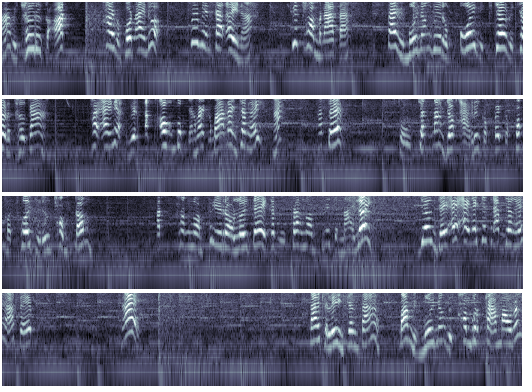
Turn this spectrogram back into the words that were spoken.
ហ៎វាឈឺឬក៏អត់ហើយប្រពន្ធឯងនោះ វាមានកើតអីណាវាធម្មតាតាតែមួយមួយហ្នឹងវារំអួយវាខ្ជិលវាខ្ជិលទៅធ្វើការហើយឯងនេះវាដាក់អស់មុខយ៉ាងម៉េចក៏បានដែរអញ្ចឹងហីហ៎ថាទេចូលចិត្តណាស់យកអារឿងកប៉ិកកប៉ុកមកធ្វើជារឿងធំដុំអត់ខឹងនាំគ្នារកលុយទេគាត់វាប្រឹងនាំគ្នាចំណាយលុយយើងនិយាយអីឯងឯងចេះស្ដាប់យើងអីហាទេពហេតែតលេអញ្ចឹងតើបានមួយមួយហ្នឹងវាខំរត់តាមមកហ្នឹង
